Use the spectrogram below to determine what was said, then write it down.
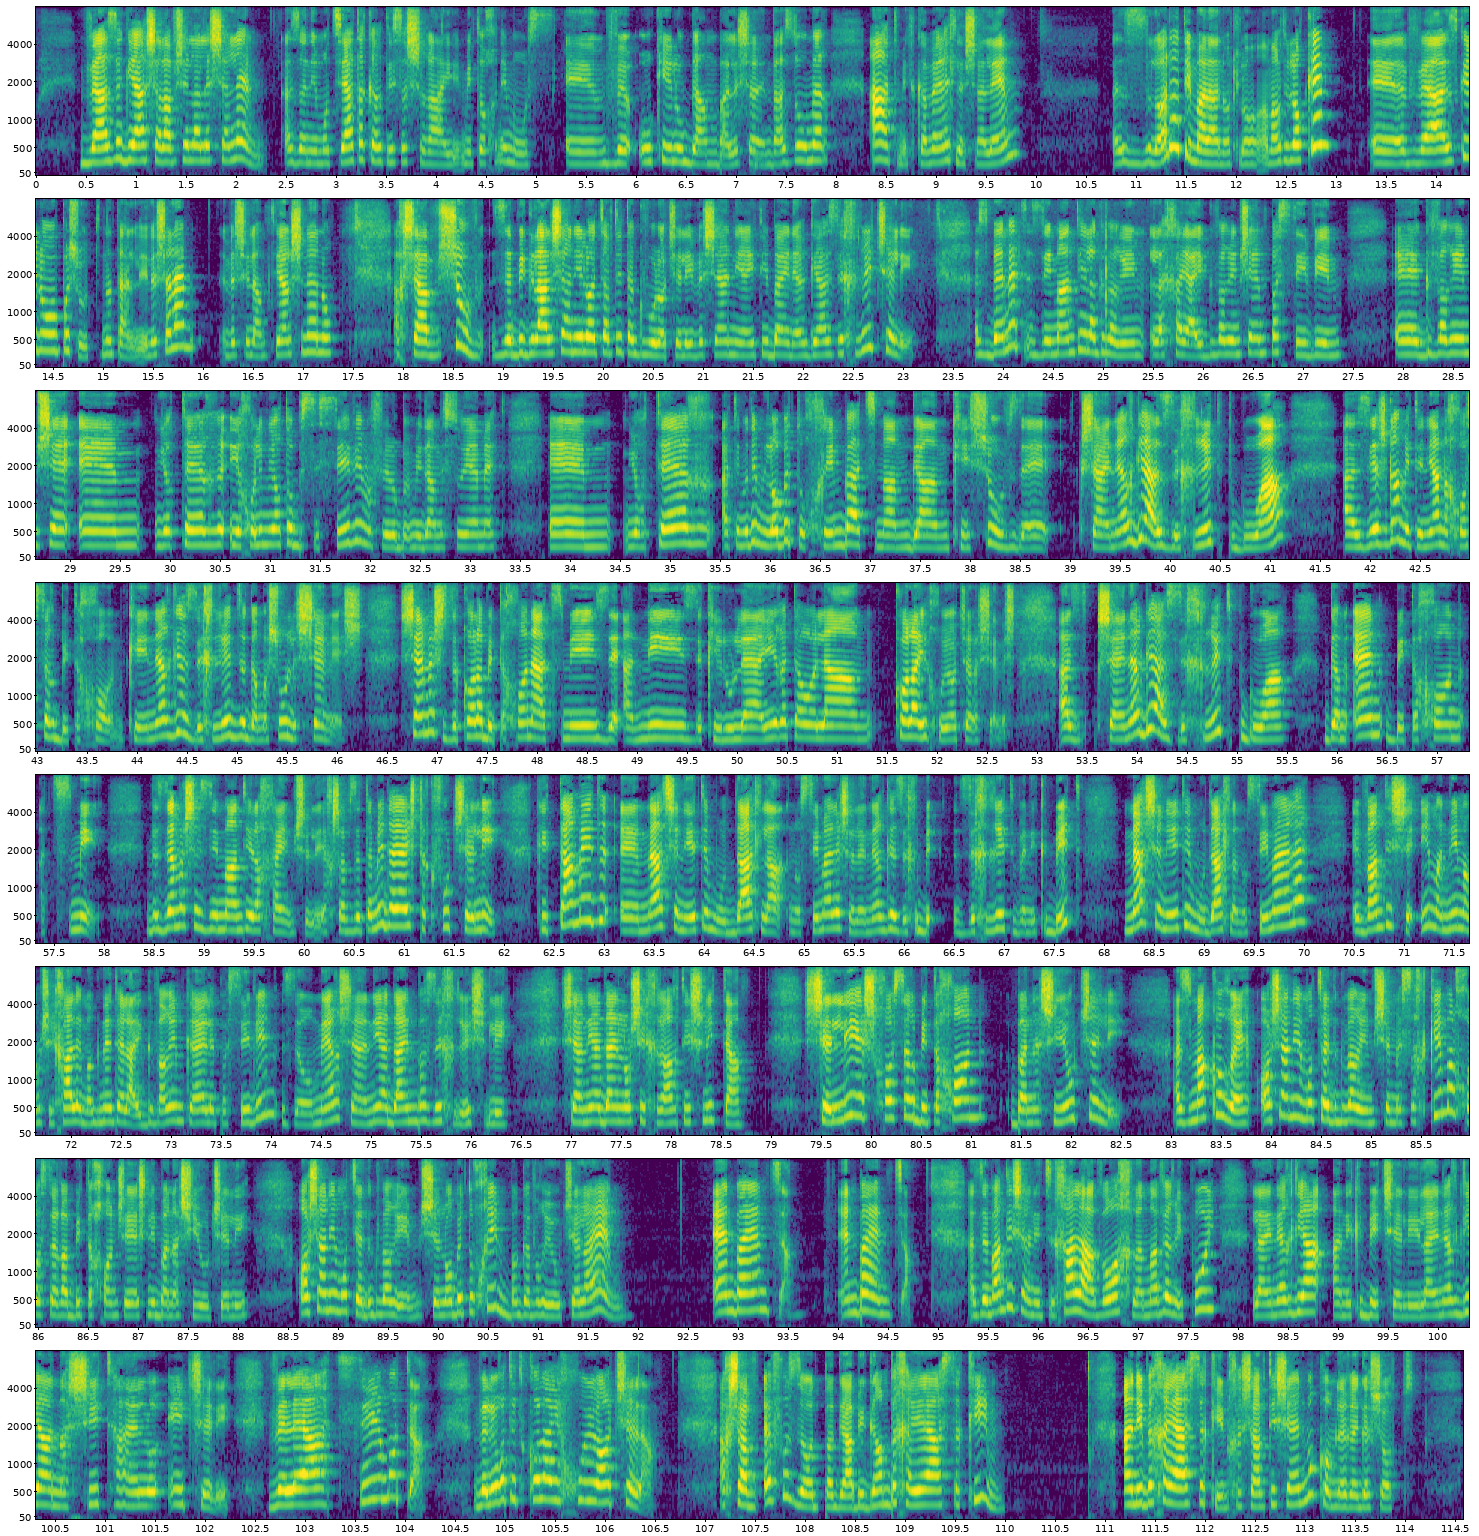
ואז הגיע השלב שלה לשלם. אז אני מוציאה את הכרטיס אשראי מתוך נימוס, אה, והוא כאילו גם בא לשלם, ואז הוא אומר, אה, את מתכוונת לשלם? אז לא ידעתי מה לענות לו, אמרתי לו, כן. אה, ואז כאילו הוא פשוט נתן לי לשלם, ושילמתי על שנינו. עכשיו, שוב, זה בגלל שאני לא הצבתי את הגבולות שלי ושאני הייתי באנרגיה הזכרית שלי. אז באמת, זימנתי לגברים, לחיי, גברים שהם פסיביים, אה, גברים שהם יותר, יכולים להיות אובססיביים אפילו במידה מסוימת, יותר, אתם יודעים, לא בטוחים בעצמם גם, כי שוב, זה, כשהאנרגיה הזכרית פגועה, אז יש גם את עניין החוסר ביטחון, כי אנרגיה זכרית זה גם משהו לשמש. שמש זה כל הביטחון העצמי, זה אני, זה כאילו להאיר את העולם, כל האיכויות של השמש. אז כשהאנרגיה הזכרית פגועה, גם אין ביטחון עצמי. וזה מה שזימנתי לחיים שלי. עכשיו, זה תמיד היה השתקפות שלי, כי תמיד, אה, מאז שנהייתי מודעת לנושאים האלה של אנרגיה זכ... זכרית ונקבית, מאז שנהייתי מודעת לנושאים האלה, הבנתי שאם אני ממשיכה למגנט אליי גברים כאלה פסיביים, זה אומר שאני עדיין בזכרי שלי, שאני עדיין לא שחררתי שליטה, שלי יש חוסר ביטחון בנשיות שלי. אז מה קורה? או שאני מוצאת גברים שמשחקים על חוסר הביטחון שיש לי בנשיות שלי, או שאני מוצאת גברים שלא בטוחים בגבריות שלהם. אין באמצע. אין באמצע. אז הבנתי שאני צריכה לעבור החלמה וריפוי לאנרגיה הנקבית שלי, לאנרגיה הנשית האלוהית שלי, ולהעצים אותה, ולראות את כל האיכויות שלה. עכשיו, איפה זה עוד פגע בי? גם בחיי העסקים. אני בחיי העסקים חשבתי שאין מקום לרגשות.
